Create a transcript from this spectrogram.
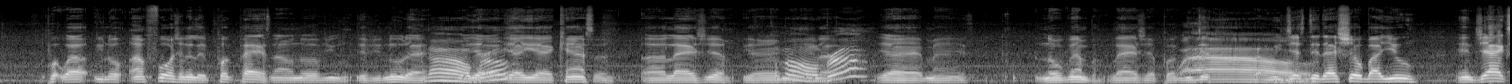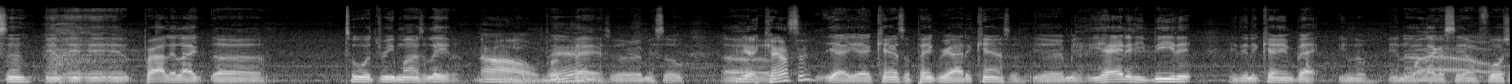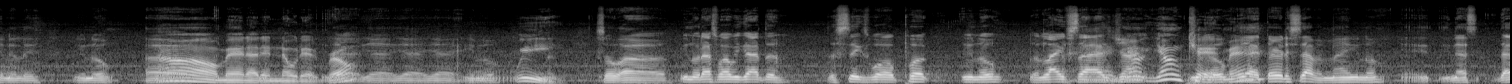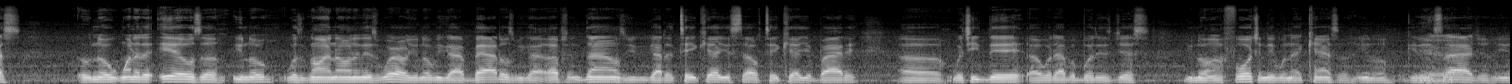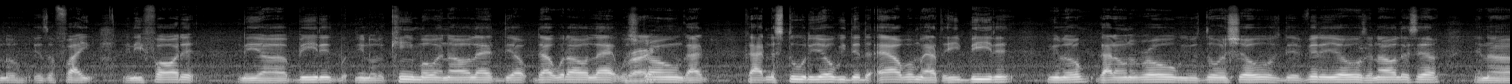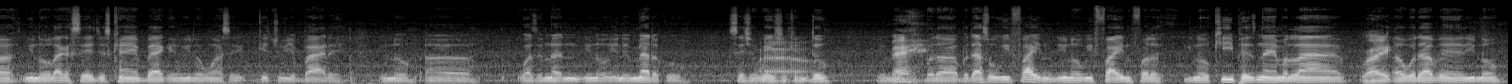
Well, you know, unfortunately, Puck passed. I don't know if you if you knew that. No, yeah, bro. Yeah, yeah, cancer uh, last year. Heard Come me? on, And, uh, bro. Yeah, man. November last year, Puck. Wow. We just we just did that show by you in Jackson, and, and, and, probably like uh, two or three months later. No, you know, Puck man. passed. You heard me? So. Uh, He had cancer? yeah, yeah, cancer, pancreatic cancer. You know what I mean? He had it, he beat it, and then it came back. You know, and uh, like I said, unfortunately, you know. Uh, oh, man, I didn't know that, bro. Yeah, yeah, yeah, yeah. You know, We. so uh, you know that's why we got the the six wall puck. You know, the life size young- young you know? man. Yeah, thirty seven, man. You know, and that's that's you know one of the ills of you know what's going on in this world. You know, we got battles, we got ups and downs. You got to take care of yourself, take care of your body, uh, which he did or whatever. But it's just you know, unfortunately, when that cancer, you know, get Yeah. inside you, you know, it's a fight, and he fought it. And he uh, beat it, but you know the chemo and all that. Dealt, dealt with all that. Was Right. strong. Got got in the studio. We did the album after he beat it. You know, got on the road. We was doing shows, did videos and all this here. And uh, you know, like I said, just came back and you know, once it get through your body, you know, uh, wasn't nothing you know any medical situation can do. You know? Man. But uh, but that's what we fighting. You know, we fighting for the you know keep his name alive Right. or whatever, and you know,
